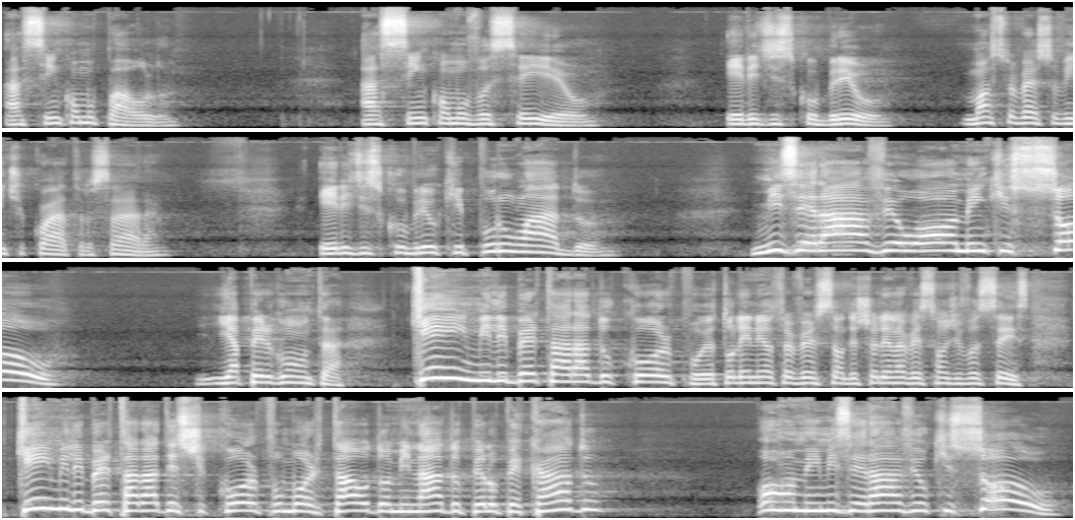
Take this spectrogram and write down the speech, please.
assim como Paulo, assim como você e eu, ele descobriu, mostra o verso 24, Sara. Ele descobriu que, por um lado, miserável homem que sou, e a pergunta, quem me libertará do corpo? Eu estou lendo em outra versão, deixa eu ler na versão de vocês. Quem me libertará deste corpo mortal dominado pelo pecado? Homem miserável que sou!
